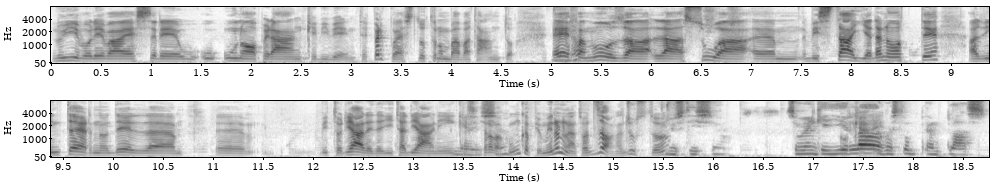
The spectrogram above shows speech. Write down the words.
lui voleva essere u- un'opera anche vivente, per questo trombava tanto. È Vero. famosa la sua ehm, vestaglia da notte all'interno del eh, vittoriale degli italiani, che si Bravissimo. trova comunque più o meno nella tua zona, giusto? Giustissimo. Se vuoi anche dirla, Ok. questo è un plus.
